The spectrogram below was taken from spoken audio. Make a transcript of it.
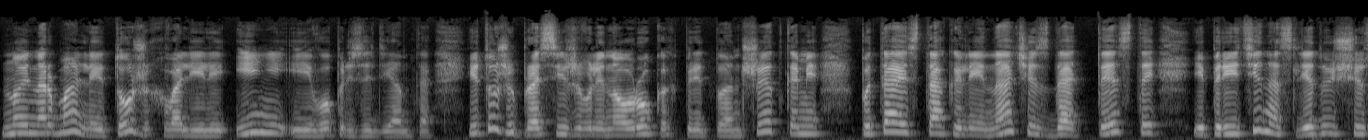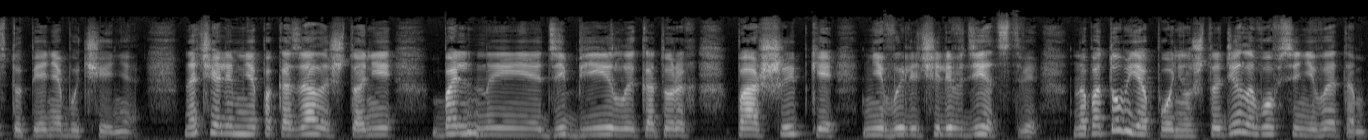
Но и нормальные тоже хвалили ини и его президента. И тоже просиживали на уроках перед планшетками пытаясь так или иначе сдать тесты и перейти на следующую ступень обучения. Вначале мне показалось что они больные дебилы которых по ошибке не вылечили в детстве. Но потом я понял что дело вовсе не в этом.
